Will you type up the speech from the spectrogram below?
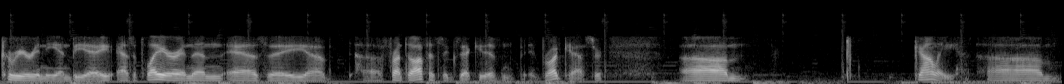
career in the NBA as a player and then as a uh, uh, front office executive and, and broadcaster. Um, golly, um,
